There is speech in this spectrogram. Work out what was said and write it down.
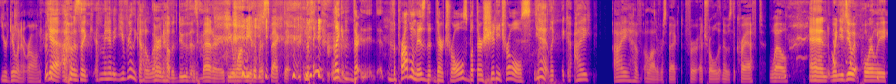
you're doing it wrong. yeah, I was like, man, you've really got to learn how to do this better if you want me to respect it. the thing, like, the problem is that they're trolls, but they're shitty trolls. Yeah, like like, I I have a lot of respect for a troll that knows the craft well. And when you do it poorly,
